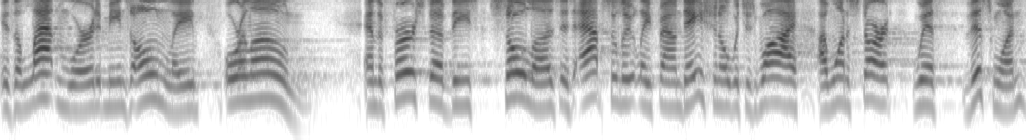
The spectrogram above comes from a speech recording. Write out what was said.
is a Latin word, it means only or alone. And the first of these solas is absolutely foundational, which is why I want to start with this one.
